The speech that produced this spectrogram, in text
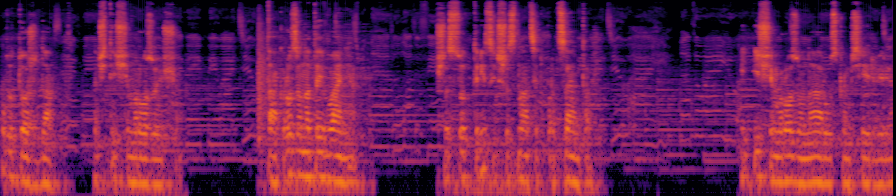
Тут тоже, да. Значит, ищем розу еще. Так, роза на Тайване. 630, 16 процентов. И ищем розу на русском сервере.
